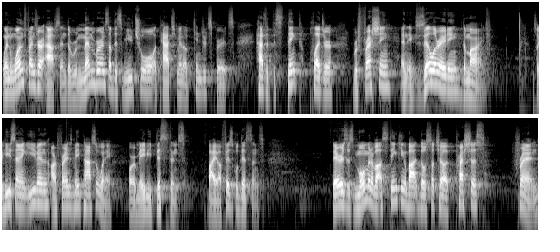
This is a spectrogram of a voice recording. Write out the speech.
When one's friends are absent, the remembrance of this mutual attachment of kindred spirits has a distinct pleasure, refreshing and exhilarating the mind. So he's saying, even our friends may pass away or maybe distance by a physical distance. There is this moment of us thinking about those such a precious friend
